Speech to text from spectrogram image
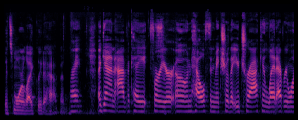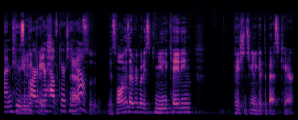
it's more likely to happen. Right. Again, advocate for your own health and make sure that you track and let everyone who's a part of your healthcare team know. Absolutely. know. As long as everybody's communicating, patients are going to get the best care.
